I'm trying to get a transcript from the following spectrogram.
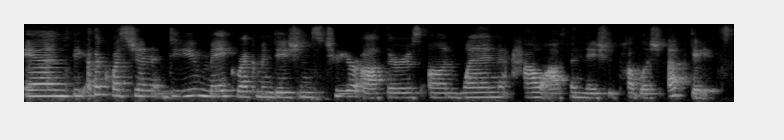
And the other question, do you make recommendations to your authors on when, how often they should publish updates?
